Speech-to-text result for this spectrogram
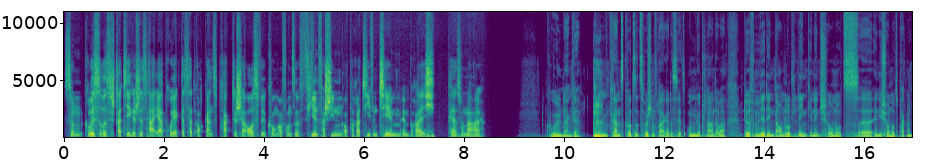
so ein größeres strategisches HR-Projekt, das hat auch ganz praktische Auswirkungen auf unsere vielen verschiedenen operativen Themen im Bereich Personal. Cool, danke. Ganz kurze Zwischenfrage, das ist jetzt ungeplant, aber dürfen wir den Download-Link in den Shownotes, äh, in die Shownotes packen?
